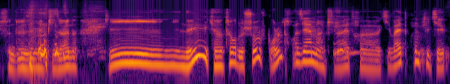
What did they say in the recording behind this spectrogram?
ce deuxième épisode qui n'est qu'un tour de chauffe pour le troisième qui va être euh, qui va être compliqué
